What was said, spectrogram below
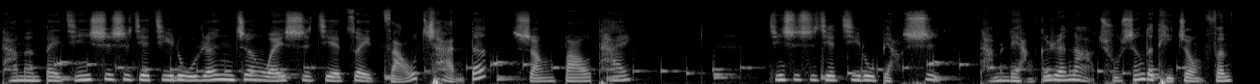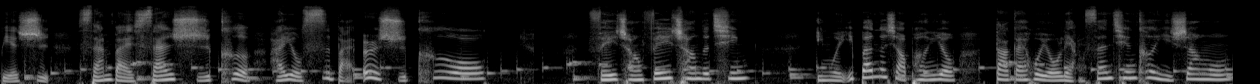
他们被金氏世界纪录认证为世界最早产的双胞胎。金氏世界纪录表示。他们两个人呐、出生的体重分别是三百三十克，还有四百二十克哦，非常非常的轻。因为一般的小朋友大概会有两三千克以上哦，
